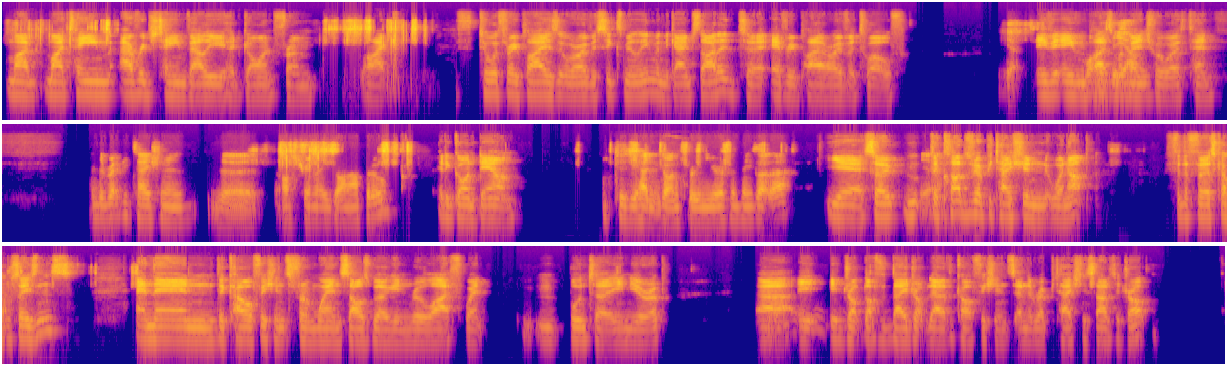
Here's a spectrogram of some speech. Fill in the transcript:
my my team average team value had gone from like two or three players that were over six million when the game started to every player over twelve. Yeah. Even even What players was on my the, um, bench were worth ten. Had the reputation of the Austrian league gone up at all? It had gone down. Because you hadn't gone through in Europe and things like that? Yeah, so m the club's reputation went up for the first couple seasons, and then the coefficients from when Salzburg in real life went bunter in Europe, uh, it, it dropped off. They dropped out of the coefficients, and the reputation started to drop,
